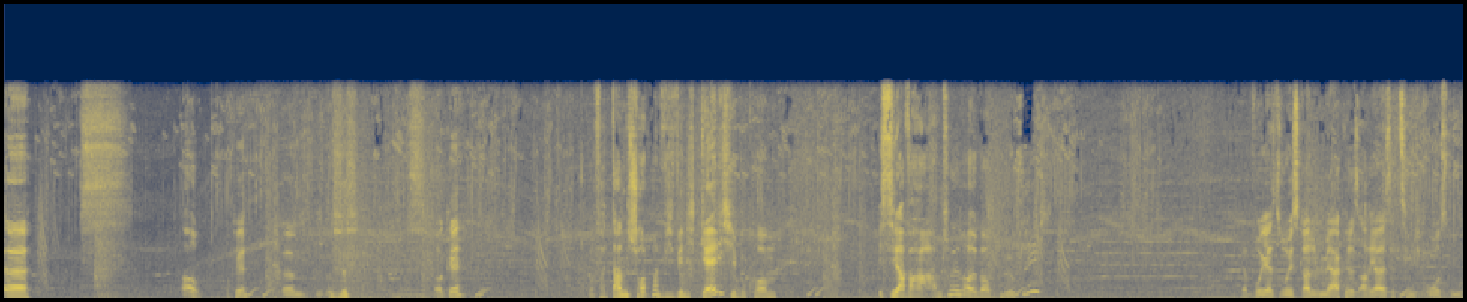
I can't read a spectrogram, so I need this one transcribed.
Äh. Oh, okay. Ähm. okay. Aber verdammt, schaut mal, wie wenig Geld ich hier bekomme. Ist hier einfach Abenteurer überhaupt möglich? Ja, wo jetzt, wo ich es gerade merke, das Areal ist ja ziemlich groß, du.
